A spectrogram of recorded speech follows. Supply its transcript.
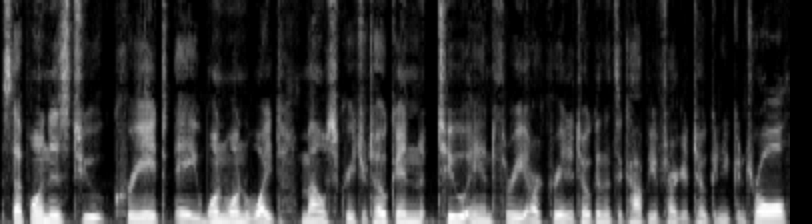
Step one is to create a 1 1 white mouse creature token. 2 and 3 are create a token that's a copy of target token you control.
